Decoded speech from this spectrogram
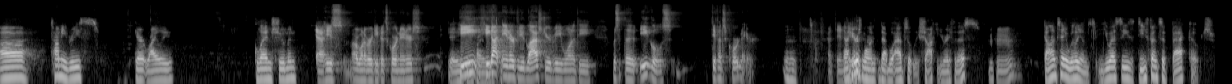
Uh, Tommy Rees, Garrett Riley, Glenn Schumann. Yeah, he's our, one of our defense coordinators. Yeah, He he got interviewed last year to be one of the was it the Eagles defensive coordinator. Mhm. At the end Now here's one that will absolutely shock you. You ready for this? hmm Donte Williams, USC's defensive back coach.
